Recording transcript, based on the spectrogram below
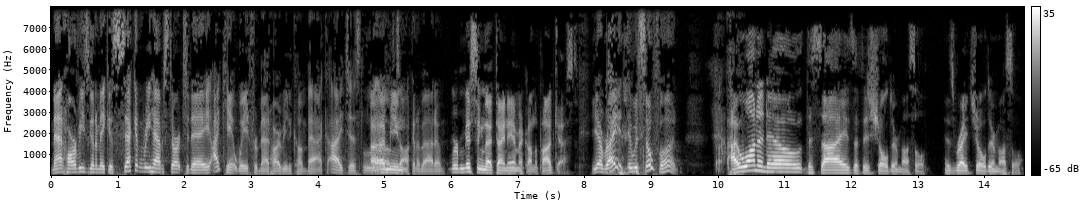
Matt Harvey's going to make his second rehab start today. I can't wait for Matt Harvey to come back. I just love I mean- talking about him. We're missing that dynamic on the podcast. Yeah, right? It was so fun. I want to know the size of his shoulder muscle, his right shoulder muscle,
